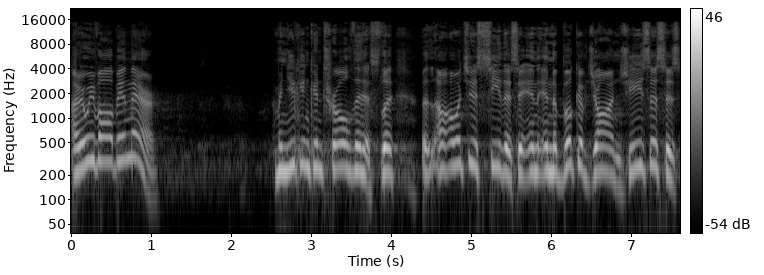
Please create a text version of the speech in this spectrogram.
I mean, we've all been there. I mean, you can control this. I want you to see this. In, in the book of John, Jesus is,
